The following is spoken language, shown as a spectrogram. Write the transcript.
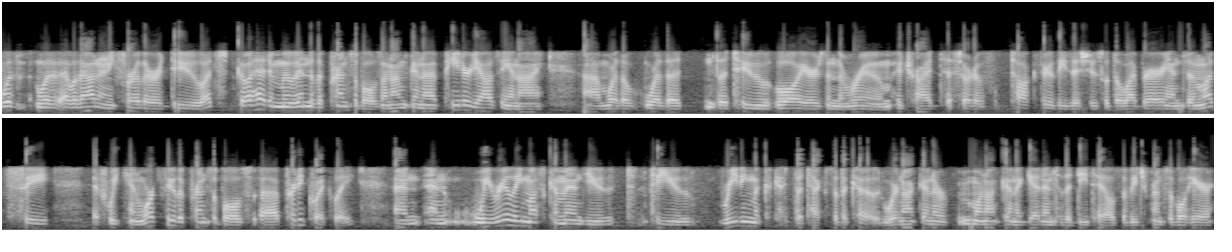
with, with, without any further ado, let's go ahead and move into the principles. And I'm going to, Peter Jaszi and I um, the, were the, the two lawyers in the room who tried to sort of talk through these issues with the librarians. And let's see if we can work through the principles uh, pretty quickly. And, and we really must commend you t- to you reading the, the text of the code. We're not going to we're not going to get into the details of each principle here.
